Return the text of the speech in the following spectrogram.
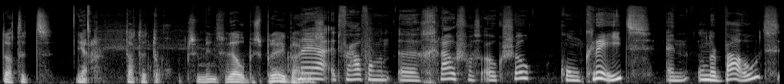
dat het, ja, dat het toch op zijn minst wel bespreekbaar nou ja, is. Het verhaal van Graus was ook zo concreet en onderbouwd.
